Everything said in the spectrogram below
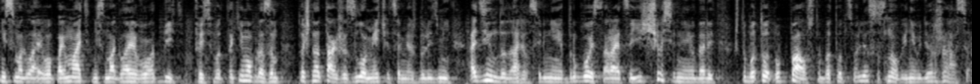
не смогла его поймать, не смогла его отбить. То есть вот таким образом точно так же зло мечется между людьми. Один ударил сильнее, другой старается еще сильнее ударить, чтобы тот упал, чтобы тот свалился с ног и не удержался.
